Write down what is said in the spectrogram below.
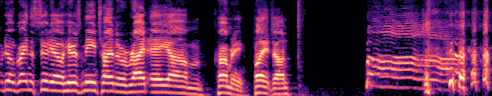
right, we're doing great in the studio. Here's me trying to write a um, harmony. Play it, John.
